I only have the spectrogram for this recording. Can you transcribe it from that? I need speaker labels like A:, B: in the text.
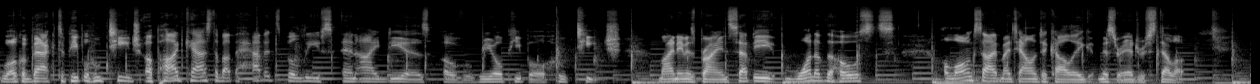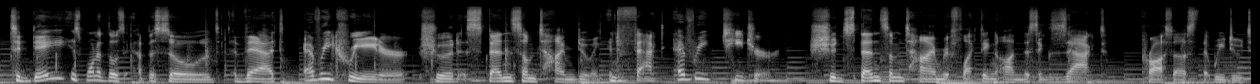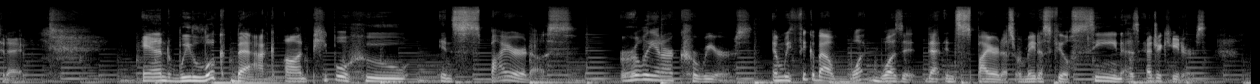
A: Welcome back to People Who Teach, a podcast about the habits, beliefs, and ideas of real people who teach. My name is Brian Seppi, one of the hosts, alongside my talented colleague, Mr. Andrew Stella. Today is one of those episodes that every creator should spend some time doing. In fact, every teacher should spend some time reflecting on this exact process that we do today. And we look back on people who inspired us early in our careers and we think about what was it that inspired us or made us feel seen as educators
